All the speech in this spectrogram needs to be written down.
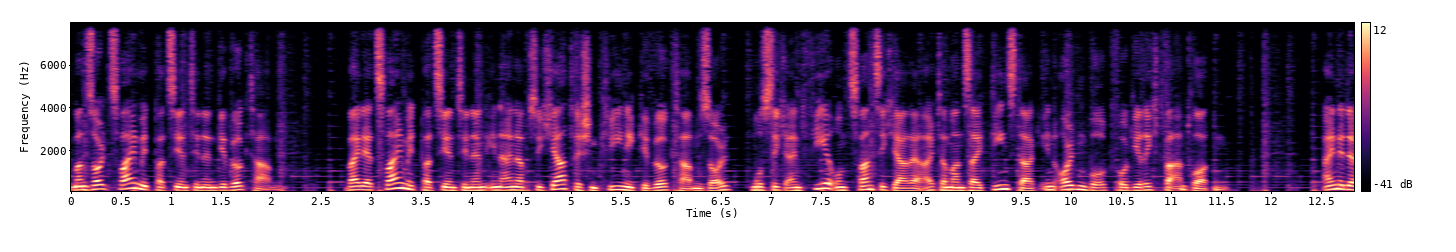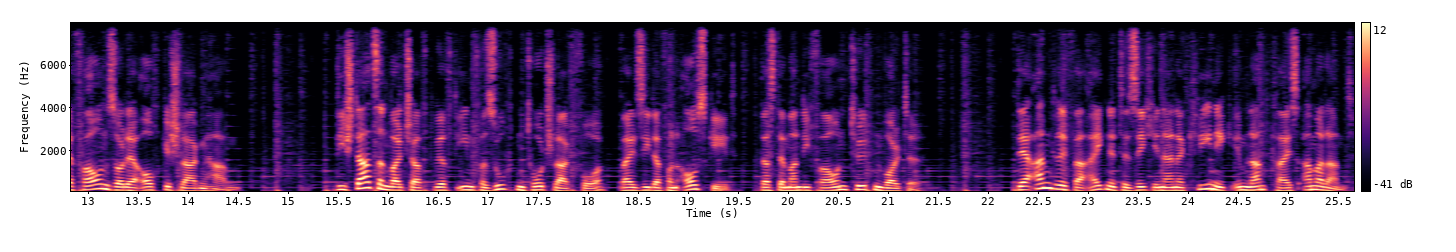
Man soll zwei Mitpatientinnen gewirkt haben. Weil er zwei Mitpatientinnen in einer psychiatrischen Klinik gewirkt haben soll, muss sich ein 24 Jahre alter Mann seit Dienstag in Oldenburg vor Gericht verantworten. Eine der Frauen soll er auch geschlagen haben. Die Staatsanwaltschaft wirft ihm versuchten Totschlag vor, weil sie davon ausgeht, dass der Mann die Frauen töten wollte. Der Angriff ereignete sich in einer Klinik im Landkreis Ammerland.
